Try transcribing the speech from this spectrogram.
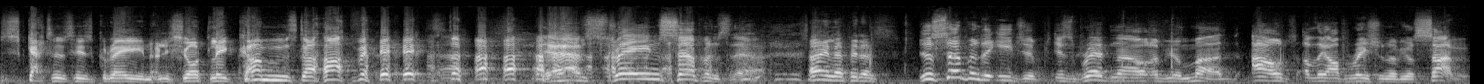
scatters his grain and shortly comes to harvest. You have strange serpents there. Aye, Lepidus. Your serpent of Egypt is bred now of your mud out of the operation of your sun.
